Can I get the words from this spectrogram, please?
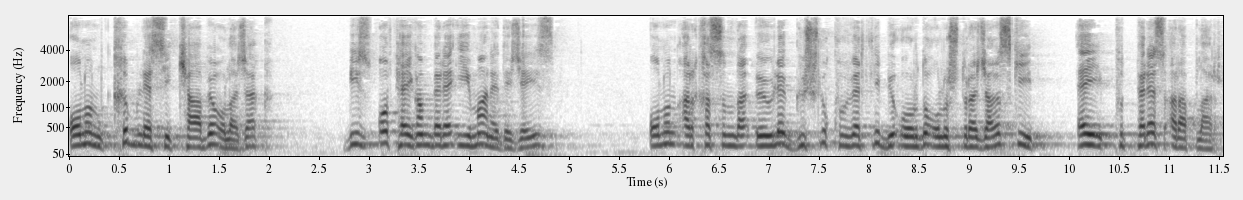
Onun kıblesi Kabe olacak. Biz o peygambere iman edeceğiz. Onun arkasında öyle güçlü kuvvetli bir ordu oluşturacağız ki ey putperest Araplar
